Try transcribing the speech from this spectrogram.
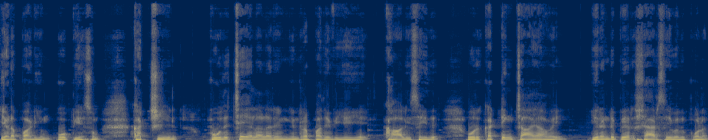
எடப்பாடியும் ஓபிஎஸும் கட்சியில் பொதுச் செயலாளர் என்கின்ற பதவியையே காலி செய்து ஒரு கட்டிங் சாயாவை இரண்டு பேர் ஷேர் செய்வது போல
